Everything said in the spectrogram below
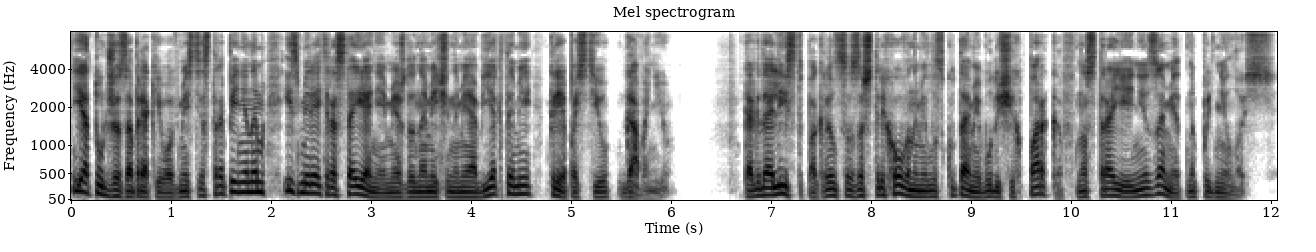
Я тут же запряг его вместе с Тропининым измерять расстояние между намеченными объектами, крепостью, гаванью. Когда лист покрылся заштрихованными лоскутами будущих парков, настроение заметно поднялось.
